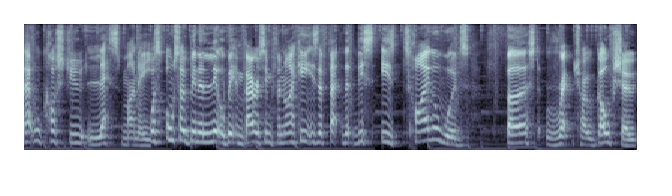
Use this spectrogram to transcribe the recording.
that will cost you less money. What's also been a little bit embarrassing for Nike is the fact that this is Tiger Woods' first retro golf shoe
